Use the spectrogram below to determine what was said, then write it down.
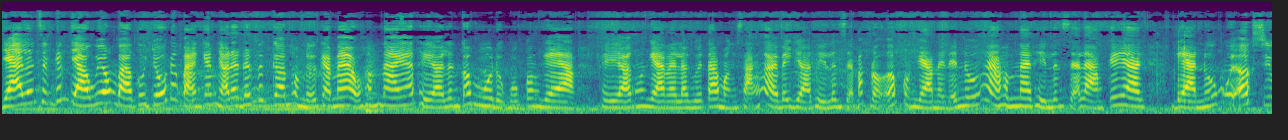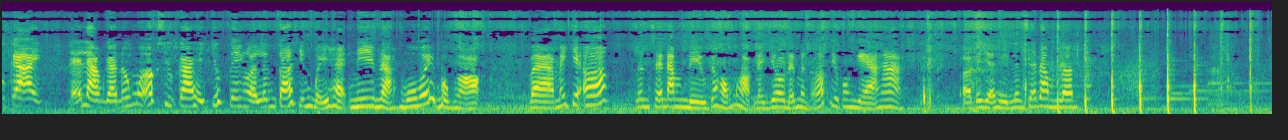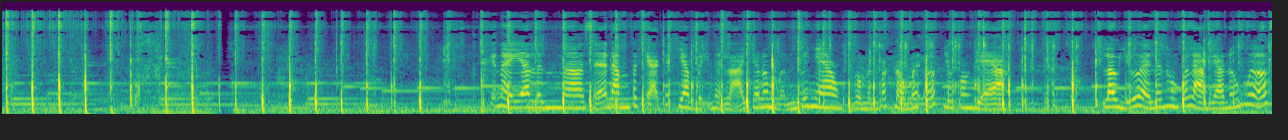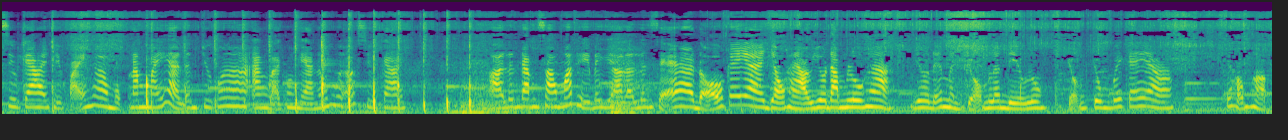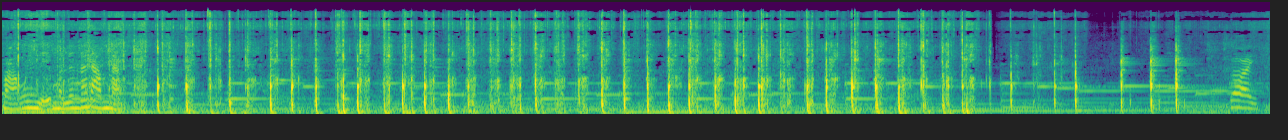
Dạ Linh xin kính chào quý ông bà cô chú các bạn các em nhỏ đã đến với kênh Thông nữ Cà Mau. Hôm nay á, thì à, Linh có mua được một con gà. Thì à, con gà này là người ta mần sẵn rồi. Bây giờ thì Linh sẽ bắt đầu ướp con gà này để nướng ha. Hôm nay thì Linh sẽ làm cái à, gà nướng muối ớt siêu cay. Để làm gà nướng muối ớt siêu cay thì trước tiên là Linh có chuẩn bị hạt niêm nè, muối, bột ngọt và mấy trái ớt. Linh sẽ đâm đều cái hỗn hợp này vô để mình ướp vô con gà ha. Rồi bây giờ thì Linh sẽ đâm lên. Linh à, sẽ đâm tất cả các gia vị này lại cho nó mịn với nhau. Rồi mình bắt đầu mới ướp vô con gà. Lâu dữ rồi linh không có làm gà nướng muối ớt siêu cay thì khoảng à, một năm mấy rồi linh chưa có ăn lại con gà nướng muối ớt siêu cay. À, linh đâm xong á thì bây giờ là linh sẽ đổ cái dầu hào vô đâm luôn ha. Vô để mình trộn lên đều luôn. Trộn chung với cái cái hỗn hợp mà nguyên liệu mà linh đã đâm nè.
